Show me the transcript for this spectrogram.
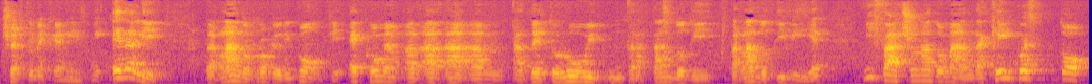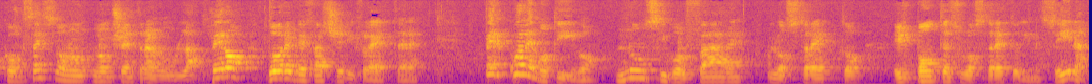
certi meccanismi e da lì parlando proprio di ponti e come ha, ha, ha detto lui di, parlando di vie mi faccio una domanda che in questo consesso non, non c'entra nulla però dovrebbe farci riflettere per quale motivo non si vuol fare lo stretto, il ponte sullo stretto di Messina?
